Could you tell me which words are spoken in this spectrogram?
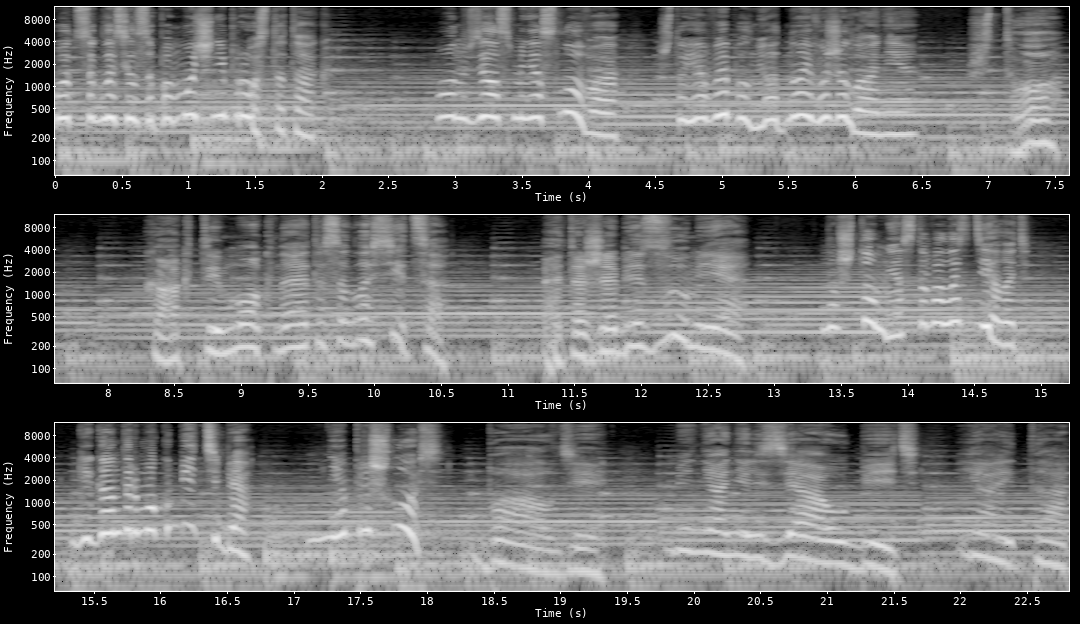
кот согласился помочь не просто так. Он взял с меня слово, что я выполню одно его желание. Что? Как ты мог на это согласиться? Это же безумие! Но что мне оставалось делать? Гигантер мог убить тебя. Мне пришлось. Балди, меня нельзя убить. Я и так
